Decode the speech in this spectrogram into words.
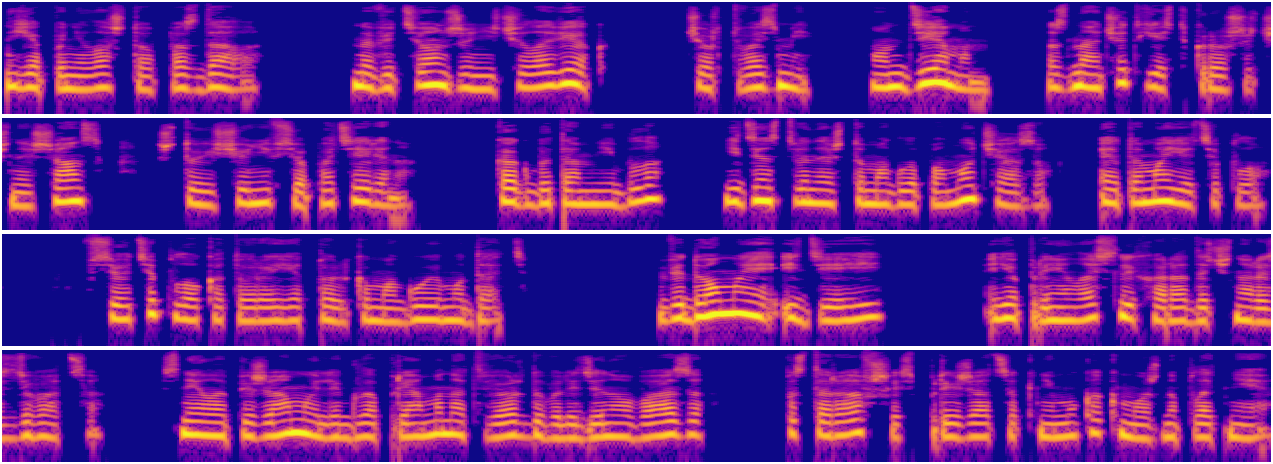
Я поняла, что опоздала. Но ведь он же не человек. Черт возьми, он демон. Значит, есть крошечный шанс, что еще не все потеряно. Как бы там ни было, единственное, что могло помочь Азу, это мое тепло. Все тепло, которое я только могу ему дать. Ведомая идеей, я принялась лихорадочно раздеваться. Сняла пижаму и легла прямо на твердого ледяного Аза, постаравшись прижаться к нему как можно плотнее.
